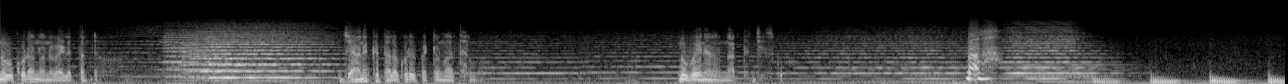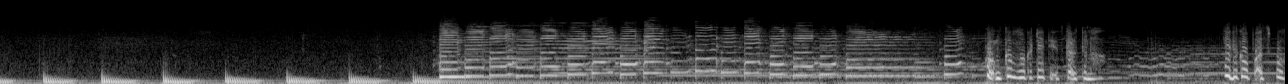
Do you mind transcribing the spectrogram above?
నువ్వు కూడా నన్ను వెళ్ళొద్దు. జానకి తలకొరి పెట్టడం నా ధర్మం. నువ్వైనా నన్ను అర్థం చేసుకో. బావా. కుంకుమ ఒకటే తీసుకెళ్తున్నావు ఇదిగో పసుపు.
